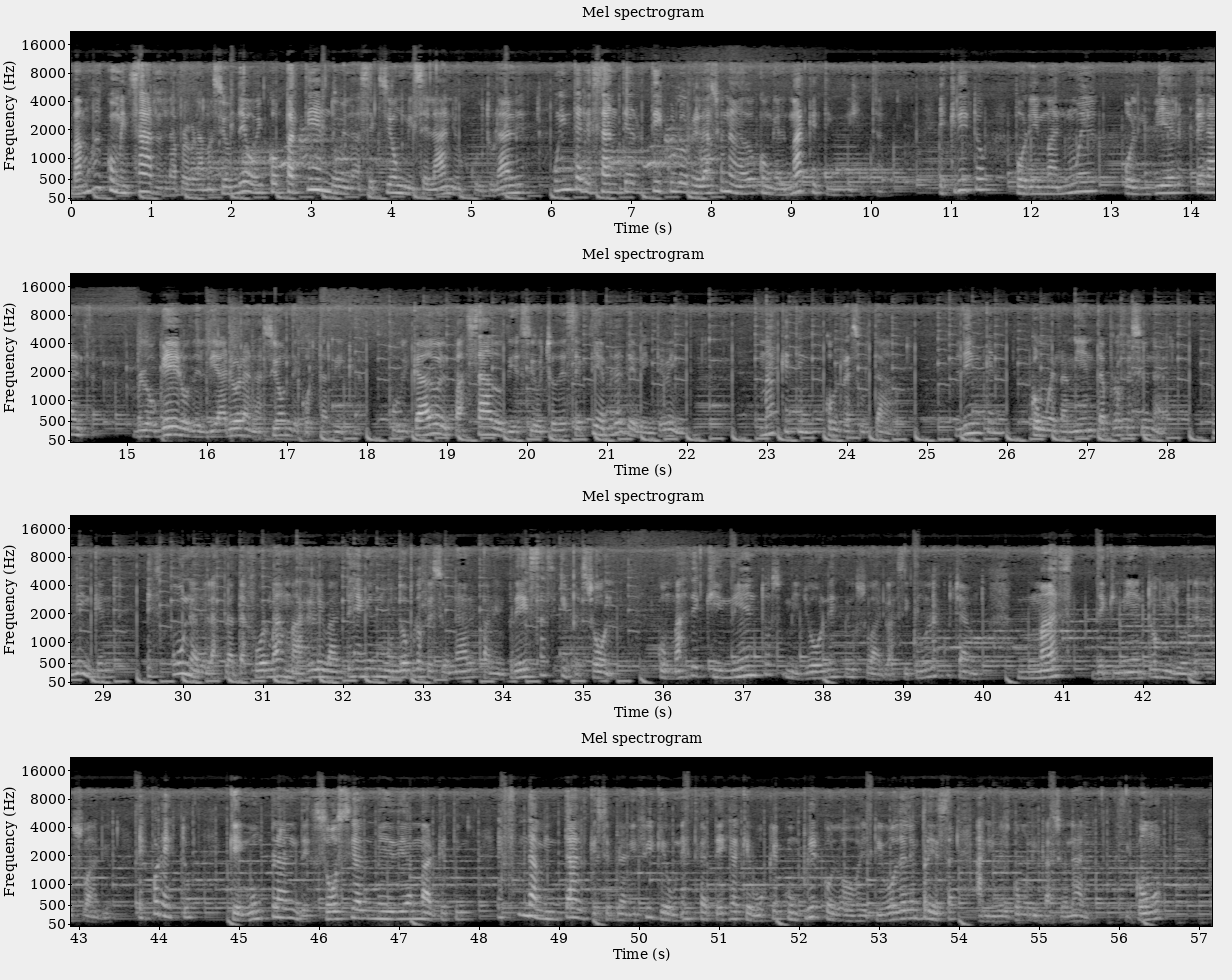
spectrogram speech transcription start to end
Vamos a comenzar la programación de hoy compartiendo en la sección Misceláneos Culturales un interesante artículo relacionado con el marketing digital, escrito por Emanuel Olivier Peralta, bloguero del diario La Nación de Costa Rica, publicado el pasado 18 de septiembre de 2020. Marketing con resultados. LinkedIn como herramienta profesional. LinkedIn es una de las plataformas más relevantes en el mundo profesional para empresas y personas, con más de 500 millones de usuarios, así como lo escuchamos, más de 500 millones de usuarios. Es por esto que en un plan de social media marketing es fundamental que se planifique una estrategia que busque cumplir con los objetivos de la empresa a nivel comunicacional, así como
